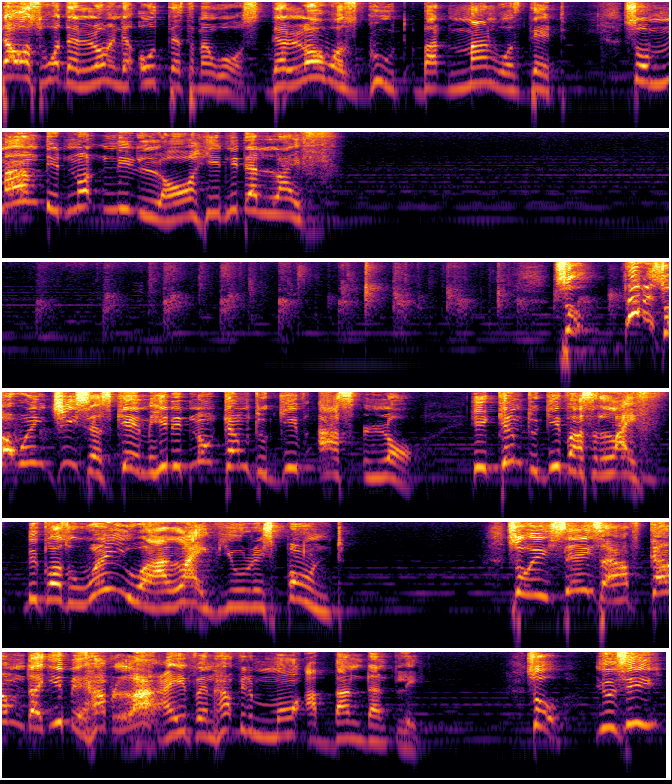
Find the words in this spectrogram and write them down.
That was what the law in the Old Testament was. The law was good, but man was dead. So man did not need law, he needed life. So that is why when Jesus came, he did not come to give us law, he came to give us life. Because when you are alive, you respond. So he says, I have come that you may have life and have it more abundantly. So you see,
